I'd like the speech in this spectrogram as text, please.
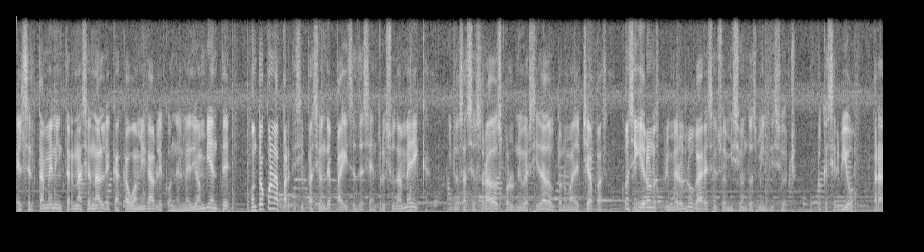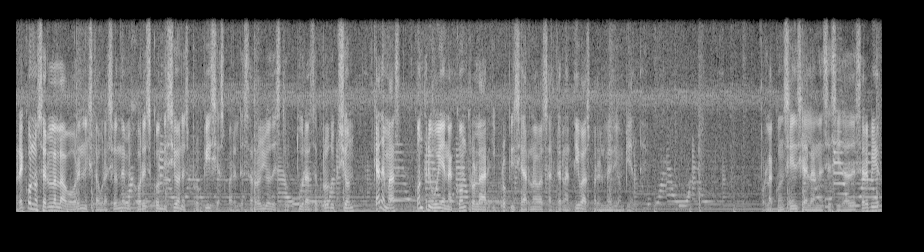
El certamen internacional de cacao amigable con el medio ambiente contó con la participación de países de Centro y Sudamérica, y los asesorados por la Universidad Autónoma de Chiapas consiguieron los primeros lugares en su emisión 2018, lo que sirvió para reconocer la labor en la instauración de mejores condiciones propicias para el desarrollo de estructuras de producción que además contribuyen a controlar y propiciar nuevas alternativas para el medio ambiente. Por la conciencia de la necesidad de servir,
